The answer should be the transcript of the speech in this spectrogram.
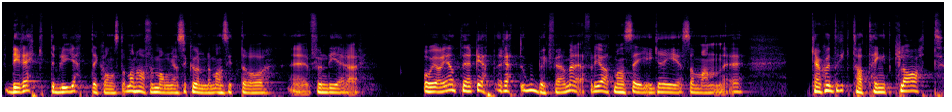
direkt. Det blir jättekonstigt om man har för många sekunder man sitter och eh, funderar. Och jag är egentligen rätt, rätt obekväm med det, för det gör att man säger grejer som man eh, kanske inte riktigt har tänkt klart.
